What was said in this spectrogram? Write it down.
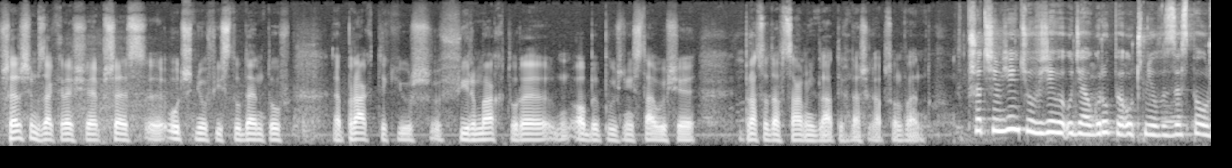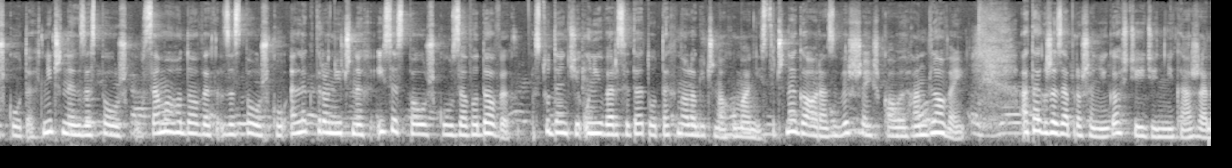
w szerszym zakresie przez e, uczniów i studentów e, praktyk już w firmach, które oby później stały się pracodawcami dla tych naszych absolwentów. W przedsięwzięciu wzięły udział grupy uczniów z Zespołu Szkół Technicznych, Zespołu Szkół Samochodowych, Zespołu Szkół Elektronicznych i Zespołu Szkół Zawodowych, studenci Uniwersytetu Technologiczno-Humanistycznego oraz Wyższej Szkoły Handlowej, a także zaproszeni goście i dziennikarze.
